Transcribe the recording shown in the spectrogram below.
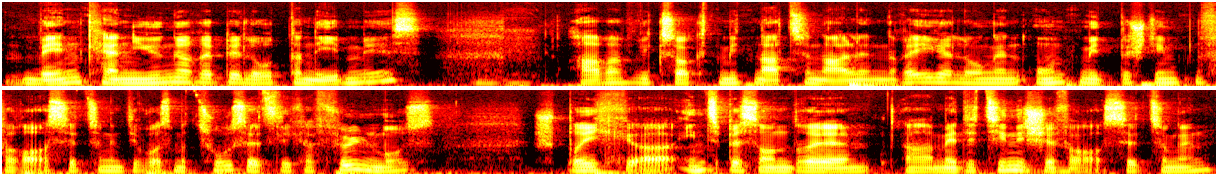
mhm. wenn kein jüngerer Pilot daneben ist. Mhm. Aber wie gesagt, mit nationalen Regelungen und mit bestimmten Voraussetzungen, die was man zusätzlich erfüllen muss, sprich äh, insbesondere äh, medizinische Voraussetzungen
